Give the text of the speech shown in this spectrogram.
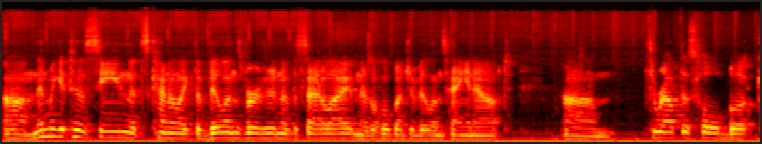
Um, then we get to a scene that's kind of like the villains version of the satellite, and there's a whole bunch of villains hanging out. Um, throughout this whole book,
